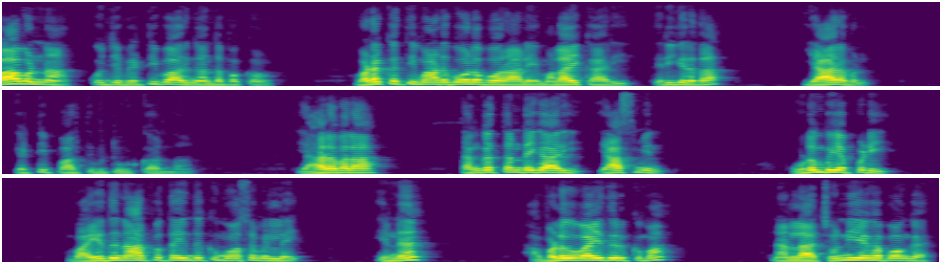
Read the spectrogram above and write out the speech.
பாவண்ணா கொஞ்சம் எட்டி பாருங்க அந்த பக்கம். வடக்கத்தி மாடு போல போறாளே மலாய்க்காரி தெரிகிறதா? யாரவள்? எட்டி பார்த்து விட்டு உட்கார்ந்தான். யாரவளா? தங்கத்தண்டைகாரி யாஸ்மின். உடம்பு எப்படி? வயது நாற்பத்தைந்துக்கு மோசமில்லை. என்ன? அவ்வளவு வயது இருக்குமா? நல்லா சொன்னியக போங்க.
